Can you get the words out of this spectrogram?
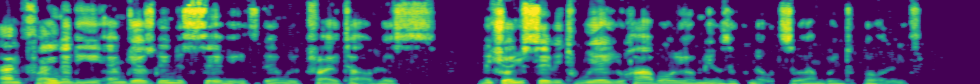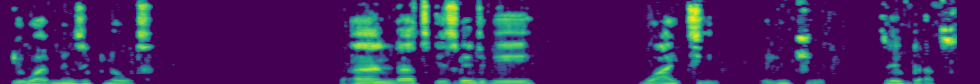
and finally i'm just going to save it then we'll try it out. Let's make sure you save it where you have all your music notes. So i'm going to call it ui music note and that is going to be yt youtube save that.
